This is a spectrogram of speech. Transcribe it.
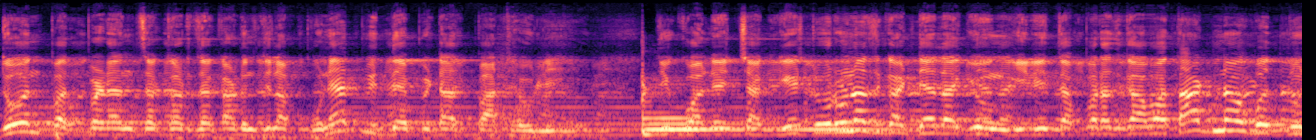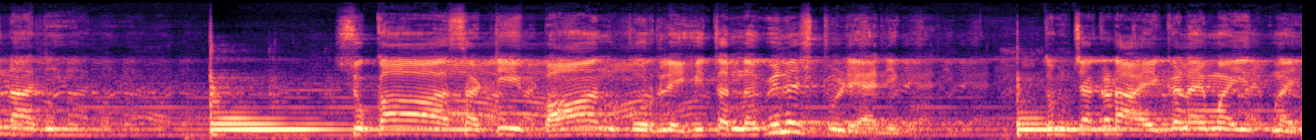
दोन पतपेडांचं कर्ज काढून तिला पुण्यात विद्यापीठात पाठवली. ती कॉलेजच्या गेटवरूनच गड्ड्याला घेऊन गेली तर परत गावात आडनाव बदलून आली. सुखासाठी बाण पुरले ही तर नवीनच टोळी आली तुमच्याकडे ऐकणं नाही माहीत नाही.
